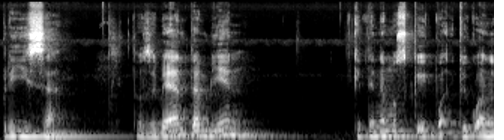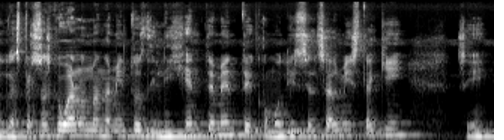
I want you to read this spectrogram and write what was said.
prisa. Entonces vean también que tenemos que, cuando las personas que guardan los mandamientos diligentemente, como dice el salmista aquí, ¿sí?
